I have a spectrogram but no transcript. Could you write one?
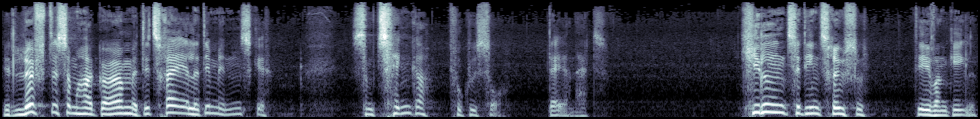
Et løfte, som har at gøre med det træ eller det menneske, som tænker på Guds ord dag og nat. Kilden til din trivsel, det er evangeliet.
